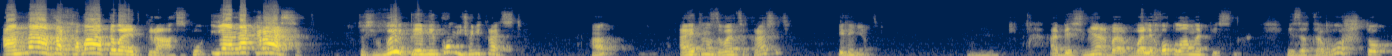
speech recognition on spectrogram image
она захватывает краску, и она красит. То есть вы прямиком ничего не красите. А? А это называется красить или нет? Объясня... В Алихот Улам написано. Из-за того, что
